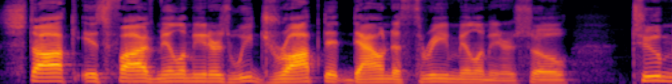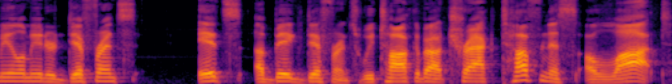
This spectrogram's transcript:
Stock is five millimeters. We dropped it down to three millimeters. So two millimeter difference. It's a big difference. We talk about track toughness a lot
